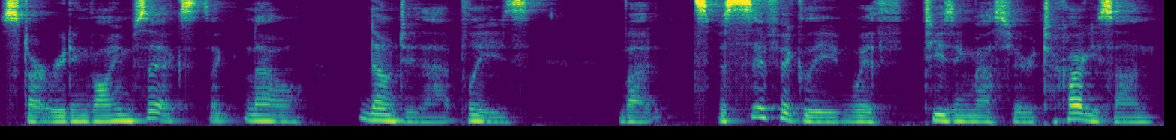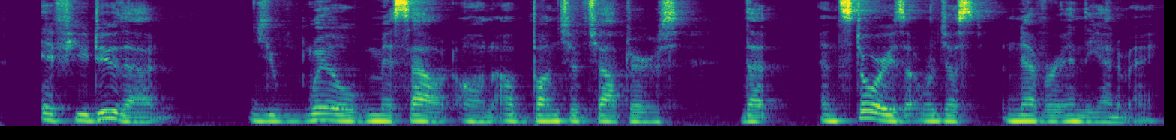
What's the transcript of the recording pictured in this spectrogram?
start reading volume six. It's like, no, don't do that, please. But specifically with Teasing Master Takagi san, if you do that, you will miss out on a bunch of chapters that and stories that were just never in the anime.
